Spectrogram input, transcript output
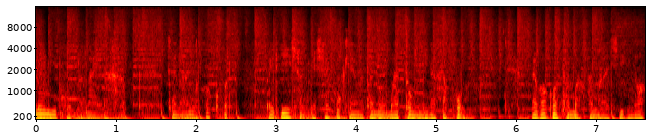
ไม่มีผลอะไรนะครับ จากนั้นเราก็กดไปที่ฉันไม่ใช่โปรแกรมอัตโนมัติตรงนี้นะครับ ผม แล้วก็กดสมัครสมาชิกเนาะ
